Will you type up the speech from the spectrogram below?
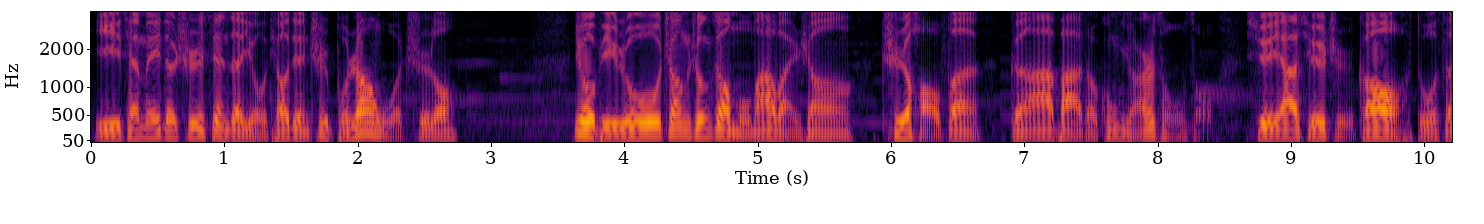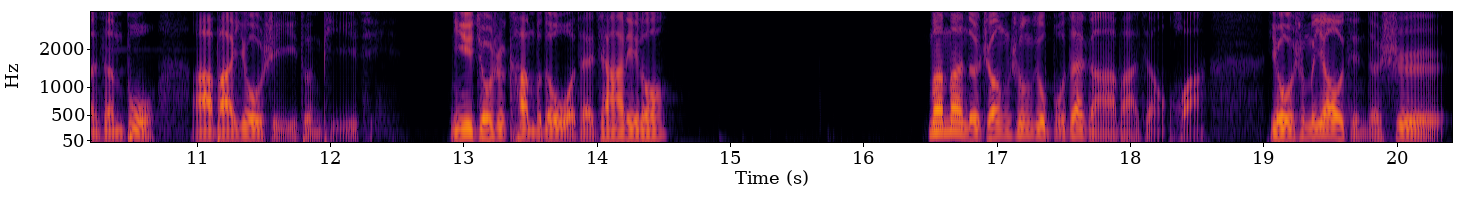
以前没得吃，现在有条件吃，不让我吃喽。又比如张生叫母妈晚上吃好饭，跟阿爸到公园走走，血压血脂高，多散散步。阿爸又是一顿脾气，你就是看不得我在家里喽。慢慢的，张生就不再跟阿爸讲话，有什么要紧的事。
